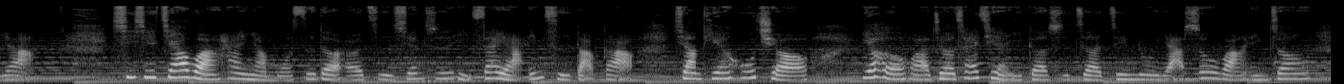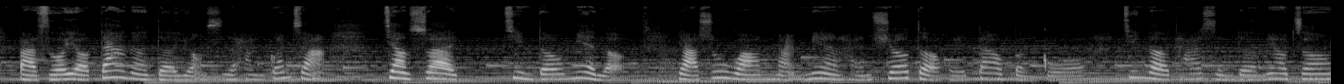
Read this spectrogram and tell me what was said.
一样。西西加王和亚摩斯的儿子先知以赛亚因此祷告，向天呼求。耶和华就差遣一个使者进入亚述王营中，把所有大能的勇士和官长、将帅尽都灭了。亚述王满面含羞地回到本国，进了他神的庙中，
